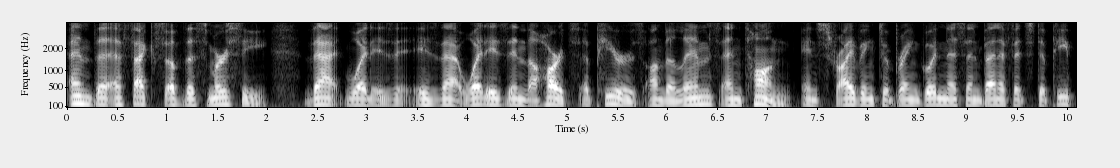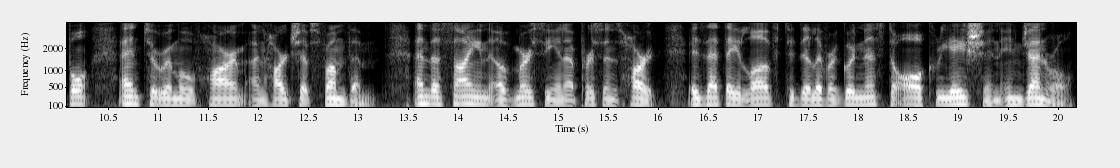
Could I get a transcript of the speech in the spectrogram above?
and the effects of this mercy, that what is is that what is in the hearts appears on the limbs and tongue in striving to bring goodness and benefits to people and to remove harm and hardships from them. And the sign of mercy in a person's heart is that they love to deliver goodness to all creation in general,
